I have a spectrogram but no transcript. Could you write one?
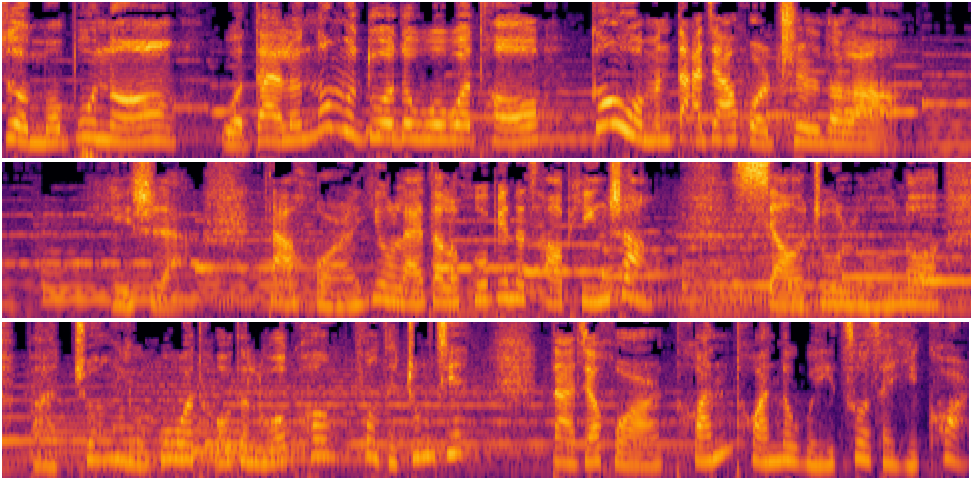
怎么不能？我带了那么多的窝窝头，够我们大家伙吃的了。”于是啊，大伙儿又来到了湖边的草坪上。小猪罗罗把装有窝窝头的箩筐放在中间，大家伙儿团团的围坐在一块儿。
